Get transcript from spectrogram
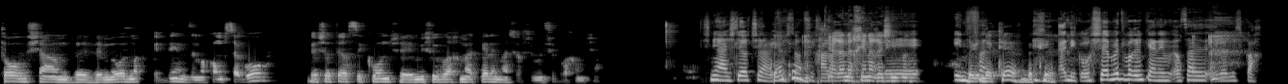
טוב שם ו- ומאוד מקפידים, זה מקום סגור, ויש יותר סיכון שמישהו יברח מהכלא מאשר שמישהו יברח משם. שנייה, יש לי עוד שאלה. כן, כן, קרן הכינה רשימה. אה, בכיף, בכיף. אני רושמת דברים כי אני רוצה לא לשכוח.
